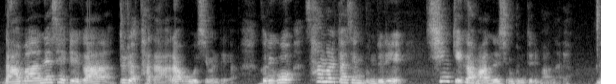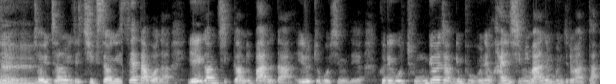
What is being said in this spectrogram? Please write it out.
나만의 세계가 뚜렷하다라고 보시면 돼요. 그리고 3월달생 분들이 신기가 많으신 분들이 많아요. 네. 네. 저희처럼 이제 직성이 세다거나 예감 직감이 빠르다 이렇게 보시면 돼요. 그리고 종교적인 부분에 관심이 많은 분들이 많다.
